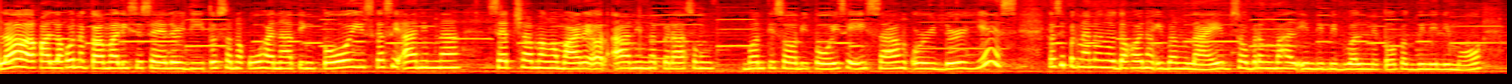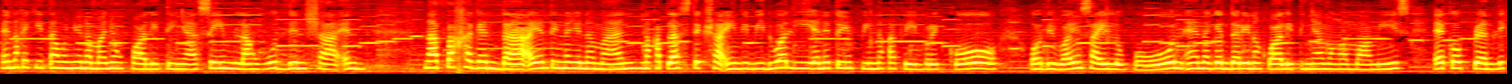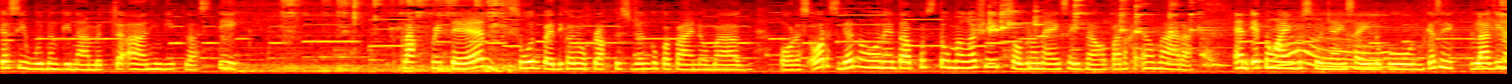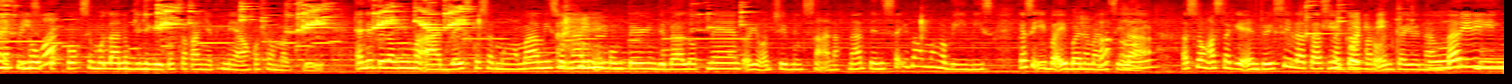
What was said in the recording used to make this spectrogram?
Wala, akala ko nagkamali si seller dito sa nakuha nating toys kasi anim na set siya mga mare or anim na pirasong Montessori toys sa isang order. Yes! Kasi pag nanonood ako ng ibang live, sobrang mahal individual nito pag binili mo. And nakikita mo nyo naman yung quality niya. Same lang, wood din siya. And napakaganda. Ayan, tingnan nyo naman. Naka-plastic siya individually. And ito yung pinaka-favorite ko. O, ba yung xylophone. And ang ganda rin ang quality niya, mga mommies. Eco-friendly kasi wood ang ginamit dyan, hindi plastic. Clock pretend. Soon, pwede kami mag-practice dyan kung paano mag oras-oras, ganun. And tapos, itong mga shapes, sobrang na-excite na ako para kay Elmara. And ito nga yung gusto niya, yung xylophone. Kasi lagi niyang pinupukpok simula nung binigay ko sa kanya at hinayaan ko siya mag-play. And ito lang yung ma-advise ko sa mga mommies. Huwag natin i-compare yung development or yung achievements ng anak natin sa ibang mga babies. Kasi iba-iba naman sila. As long as nag enjoy sila, tapos nagkakaroon kayo ng bonding,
